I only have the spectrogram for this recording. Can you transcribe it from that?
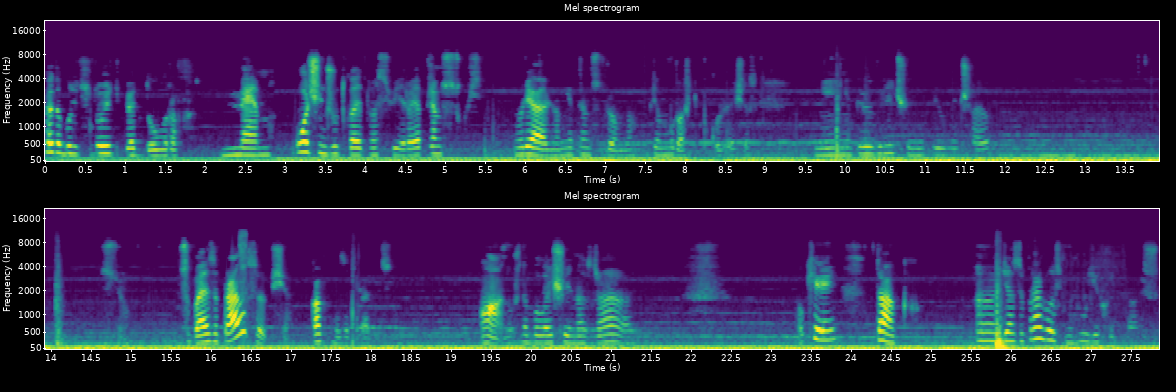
Это будет стоить 5 долларов. Мем. Очень жуткая атмосфера. Я прям скусь. Ну реально, мне прям стрёмно. Прям мурашки по коже. Сейчас не, не преувеличиваю, не преуменьшаю. Все. Супа, я заправился вообще? Как мне заправиться? А, нужно было еще и нажать. Окей. Так. Э, я заправилась, могу ехать дальше.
